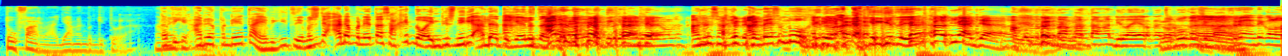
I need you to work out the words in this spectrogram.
too far lah, jangan begitulah. Namanya Tapi kita- ada pendeta ya begitu ya. Maksudnya ada pendeta sakit doain diri sendiri ada tuh kayak lu tadi. Ada. Kayaknya di pikiran dia yang Andre sakit, Andre sembuh gitu. Ada kayak gitu ya. Kali aja. aku menembangkan tangan di layar kaca. Lo bukan sih Nah. kalau Andre nanti kalau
